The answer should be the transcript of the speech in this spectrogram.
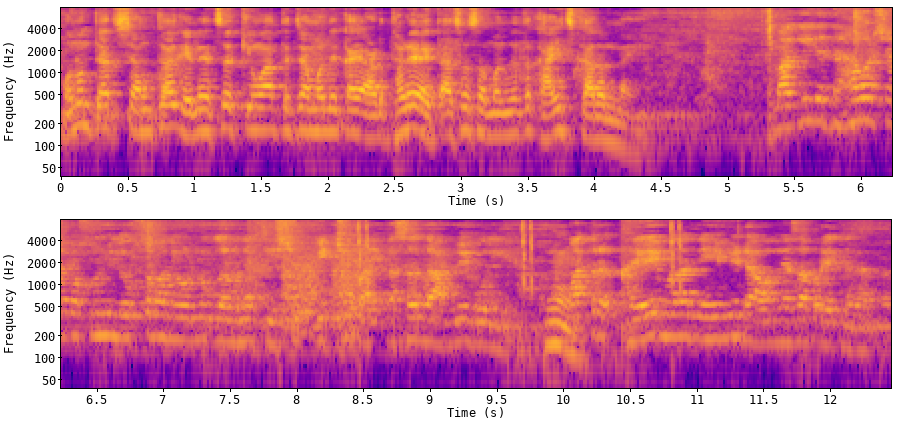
म्हणून त्यात शंका घेण्याचं किंवा त्याच्यामध्ये काही अडथळे आहेत असं समजण्याचं काहीच कारण नाही. मागील दहा वर्षापासून मी लोकसभा निवडणूक लढवण्यास इच्छुक इच्छुक आहे असं दानवे बोलले. मात्र खैरे मला नेहमी डावलण्याचा प्रयत्न करतात.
